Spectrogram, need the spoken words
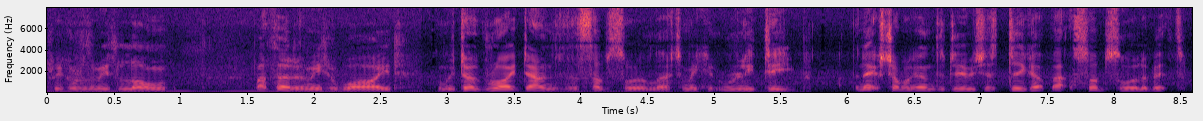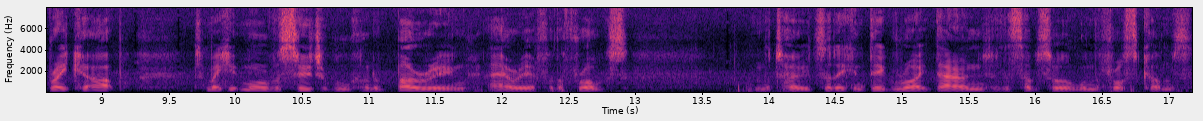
three quarters of a metre long, about a third of a metre wide. And we've dug right down into the subsoil there to make it really deep. The next job we're going to do is just dig up that subsoil a bit to break it up to make it more of a suitable kind of burrowing area for the frogs and the toads so they can dig right down into the subsoil when the frost comes.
